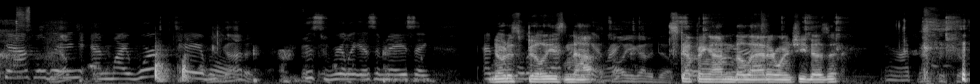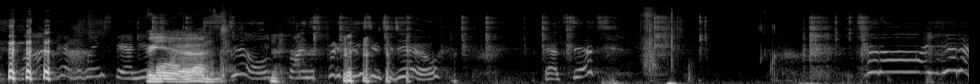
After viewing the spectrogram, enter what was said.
scaffolding and my work table. You got it. This really is amazing. And Notice Billy's not again, That's all right? you got to do. stepping on the ladder when she does it. And I, well, I don't have the wingspan. You Yeah. still find this pretty easy to do. That's it. Ta-da! I did it!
